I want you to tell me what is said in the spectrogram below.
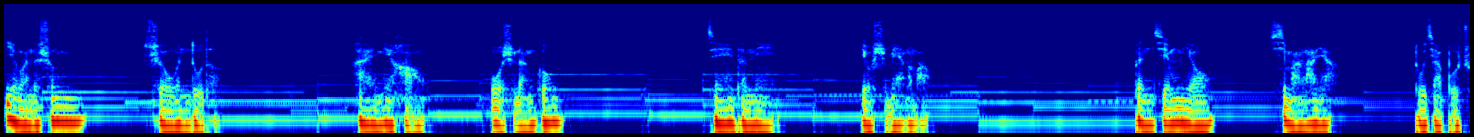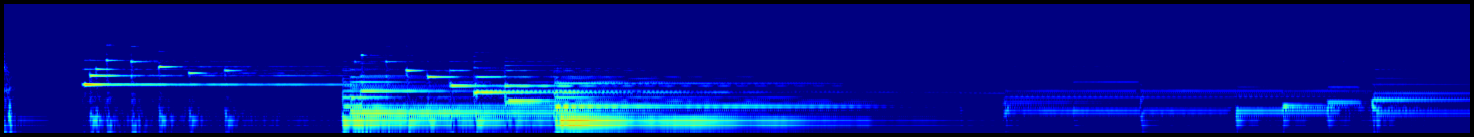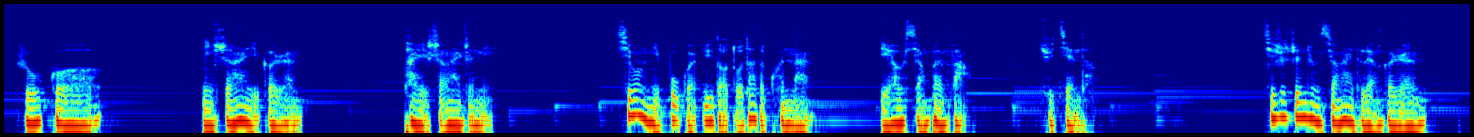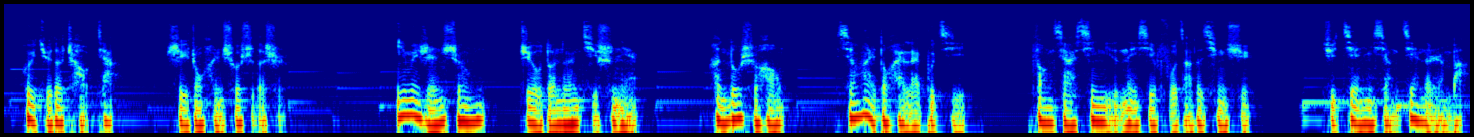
夜晚的声音是有温度的。嗨，你好，我是南宫。今夜的你又失眠了吗？本节目由喜马拉雅独家播出。如果你深爱一个人，他也深爱着你。希望你不管遇到多大的困难，也要想办法去见他。其实，真正相爱的两个人，会觉得吵架是一种很奢侈的事，因为人生只有短短几十年，很多时候，相爱都还来不及放下心里的那些复杂的情绪，去见你想见的人吧。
